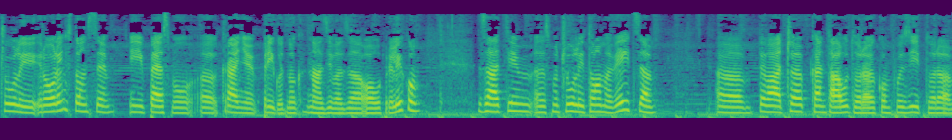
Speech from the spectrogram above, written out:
čuli Rolling Stonese i pesmu uh, krajnje prigodnog naziva za ovu priliku. Zatim uh, smo čuli Toma Vejca, uh, pevača, kantautora, kompozitora,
